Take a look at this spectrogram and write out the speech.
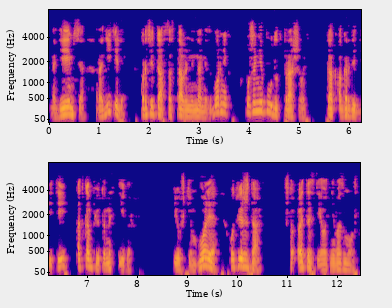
Надеемся, родители, прочитав составленный нами сборник, уже не будут спрашивать, как оградить детей от компьютерных игр. И уж тем более утверждать, что это сделать невозможно.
